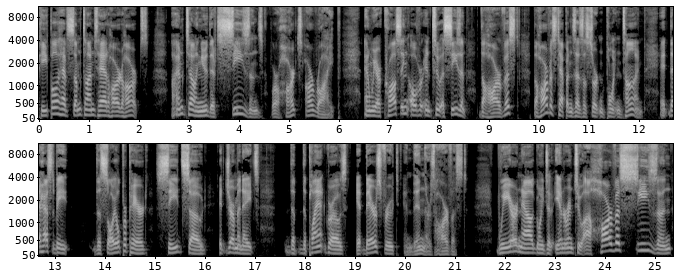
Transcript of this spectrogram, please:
People have sometimes had hard hearts. I'm telling you there's seasons where hearts are ripe and we are crossing over into a season. The harvest, the harvest happens at a certain point in time. It, there has to be the soil prepared, seed sowed, it germinates, the, the plant grows, it bears fruit, and then there's harvest. We are now going to enter into a harvest season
